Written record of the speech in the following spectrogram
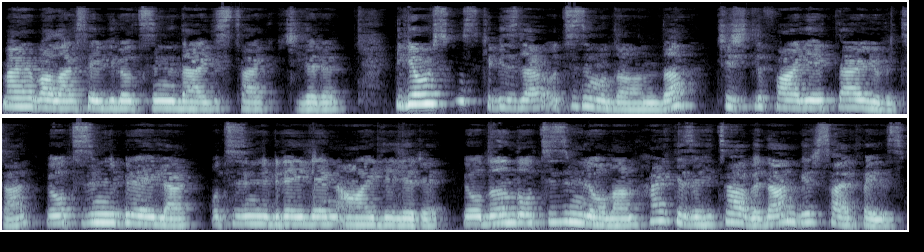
Merhabalar sevgili Otizmli Dergisi takipçileri. Biliyorsunuz ki bizler Otizm Odağı'nda çeşitli faaliyetler yürüten ve otizmli bireyler, otizmli bireylerin aileleri ve odağında otizmli olan herkese hitap eden bir sayfayız.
